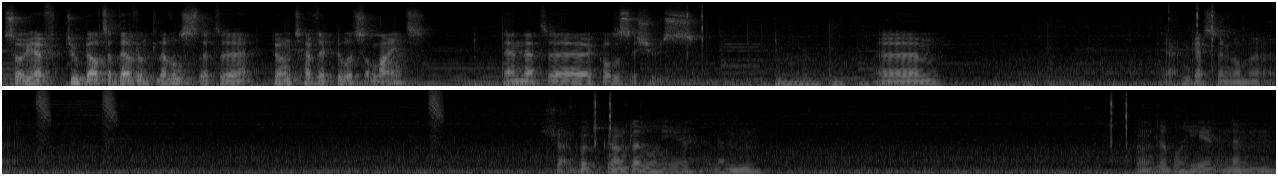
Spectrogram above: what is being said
So you have two belts at different levels that uh, don't have their pillars aligned, and that uh, causes issues. Um, yeah, I'm gonna. Sure, go to ground level here and then ground level here and then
